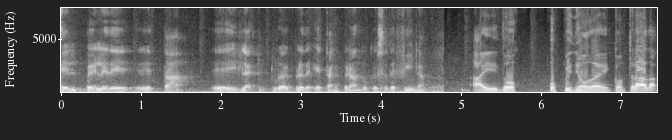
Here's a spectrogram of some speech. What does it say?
el PLD está eh, y la estructura del PLD están esperando que se defina. Hay dos opiniones encontradas.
